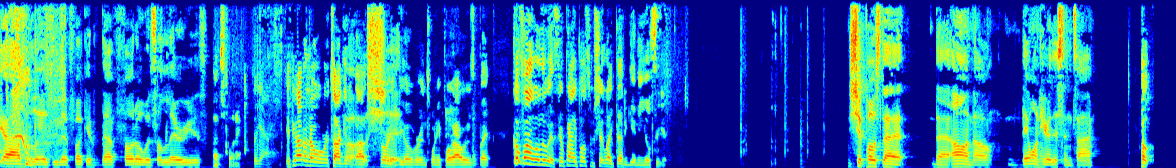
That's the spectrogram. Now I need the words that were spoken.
God bless you. That fucking that photo was hilarious. That's funny. So yeah, if y'all don't know what we're talking Oh, about, story will be over in 24 hours. But go follow Lewis. He'll probably post some shit like that again, and you'll see it. You should post that. That I don't know. They won't hear this in time. Oh,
